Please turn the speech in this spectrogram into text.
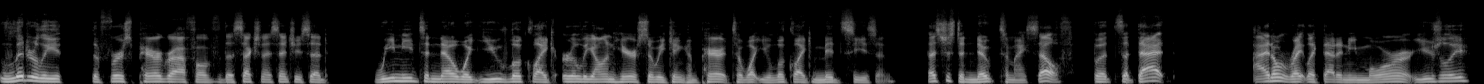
literally, the first paragraph of the section I sent you said, We need to know what you look like early on here so we can compare it to what you look like mid season. That's just a note to myself. But that, I don't write like that anymore usually.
